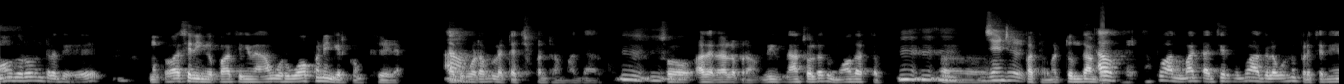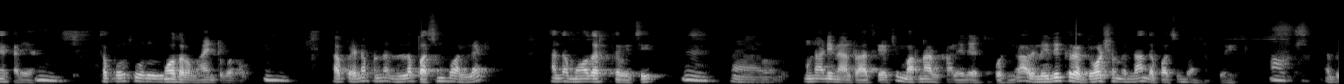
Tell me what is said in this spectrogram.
மோதிரம்ன்றது முக்கவாசி நீங்க பாத்தீங்கன்னா ஒரு ஓப்பனிங் இருக்கும் கீழே. அது. உடம்புல டச் பண்ற மாதிரி தான் இருக்கும் ஸோ அதனால அப்புறம் நான் சொல்றது மோதிரத்தை. பத்தி மட்டும்தான். அப்போ அந்த மாதிரி டச் இருக்கும்போது அதுல ஒன்றும் பிரச்சனையே கிடையாது. சப்போஸ் ஒரு மோதிரம் வாங்கிட்டு வரோம். அப்போ என்ன பண்ண நல்லா பசும்பால்ல அந்த மோதிரத்தை வச்சு முன்னாடி நாள் ராத்திரி வச்சு மறுநாள் காலையில எடுத்து போட்டுங்க. அதுல இருக்கிற தோஷம் எல்லாம் அந்த பசும்பால்ல போயிடும். அந்த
